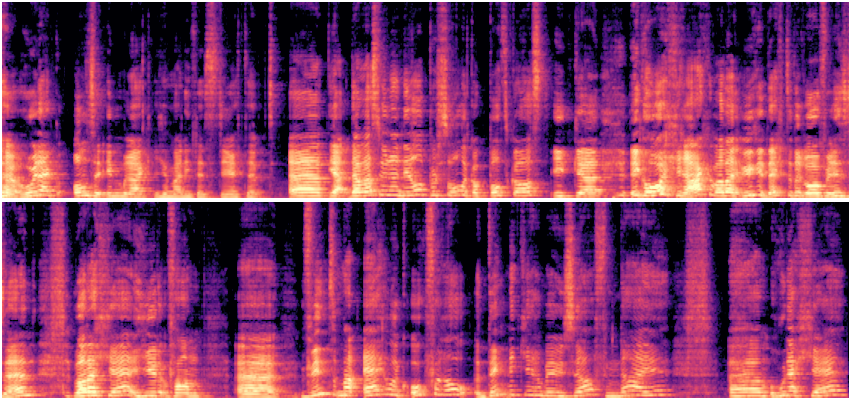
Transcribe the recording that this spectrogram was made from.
hoe dat ik onze inbraak gemanifesteerd heb. Uh, ja, dat was nu een heel persoonlijke podcast. Ik, uh, ik hoor graag wat dat uw gedachten erover zijn. Wat dat jij hiervan uh, vindt. Maar eigenlijk ook vooral, denk een keer bij jezelf na. Um, hoe dat jij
